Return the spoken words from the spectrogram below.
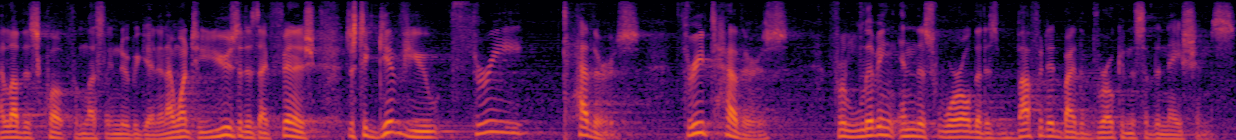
I love this quote from Lesslie Newbigin, and I want to use it as I finish just to give you three tethers, three tethers for living in this world that is buffeted by the brokenness of the nations.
